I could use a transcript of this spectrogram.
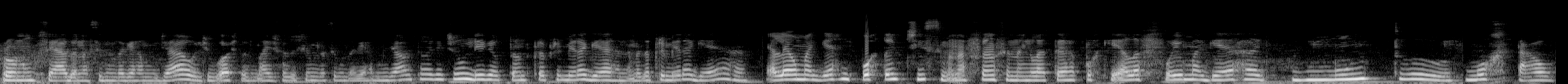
pronunciada na Segunda Guerra Mundial, eles gostam demais de fazer filme na Segunda Guerra Mundial, então a gente não liga tanto para a Primeira Guerra, né? Mas a Primeira Guerra, ela é uma guerra importantíssima na França e na Inglaterra, porque ela foi uma guerra muito mortal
